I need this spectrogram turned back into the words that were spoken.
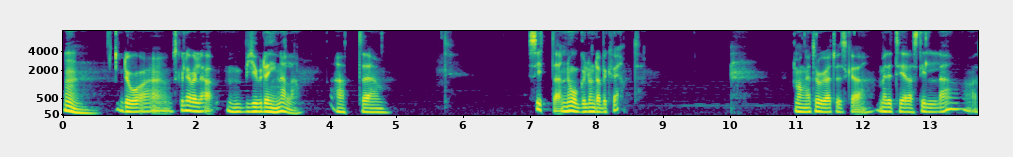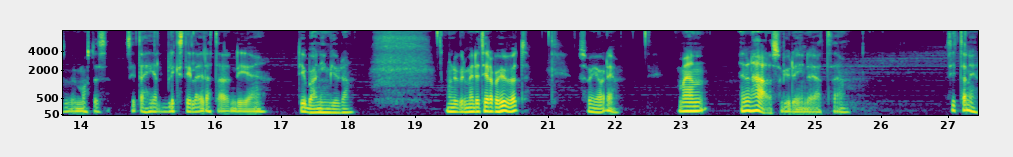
Mm. Då eh, skulle jag vilja bjuda in alla att eh, sitta någorlunda bekvämt. Många tror ju att vi ska meditera stilla och att vi måste sitta helt blickstilla i detta. Det, det är bara en inbjudan. Om du vill meditera på huvudet så gör det. Men i den här så bjuder jag in dig att eh, sitta ner.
